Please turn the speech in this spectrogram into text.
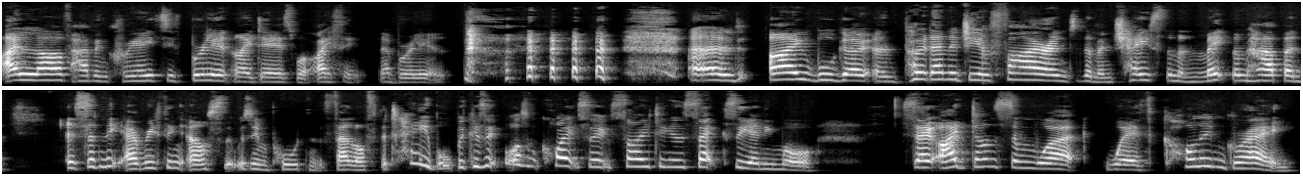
I love having creative, brilliant ideas. Well, I think they're brilliant. and I will go and put energy and fire into them and chase them and make them happen. And suddenly everything else that was important fell off the table because it wasn't quite so exciting and sexy anymore. So I'd done some work with Colin Gray,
